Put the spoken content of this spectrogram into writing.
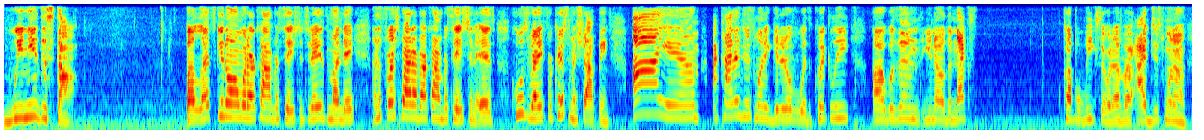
We need to stop. But let's get on with our conversation. Today is Monday, and the first part of our conversation is who's ready for Christmas shopping? I am. I kind of just want to get it over with quickly. Uh, within, you know, the next couple weeks or whatever, I just want to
